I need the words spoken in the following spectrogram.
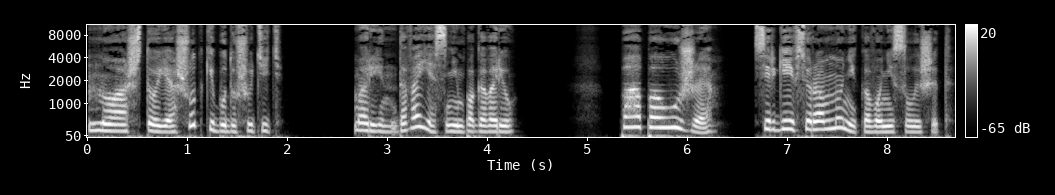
Ну а что, я шутки буду шутить? Марин, давай я с ним поговорю. «Папа уже. Сергей все равно никого не слышит.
